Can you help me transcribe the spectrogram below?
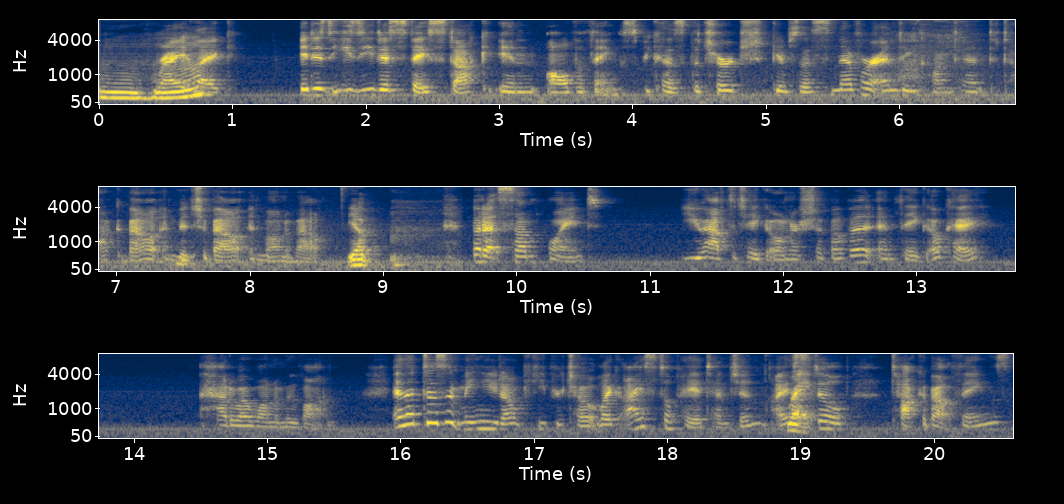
Mm-hmm. right? Like it is easy to stay stuck in all the things because the church gives us never ending content to talk about and bitch about and moan about. Yep. But at some point, you have to take ownership of it and think, okay, how do I want to move on? And that doesn't mean you don't keep your toe. Like I still pay attention. I Right. still talk about things,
